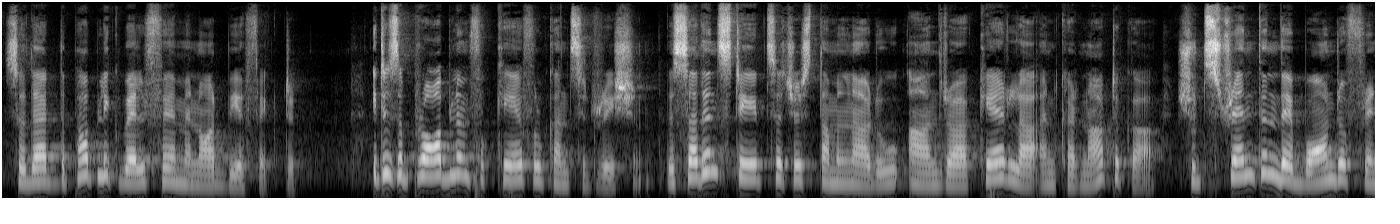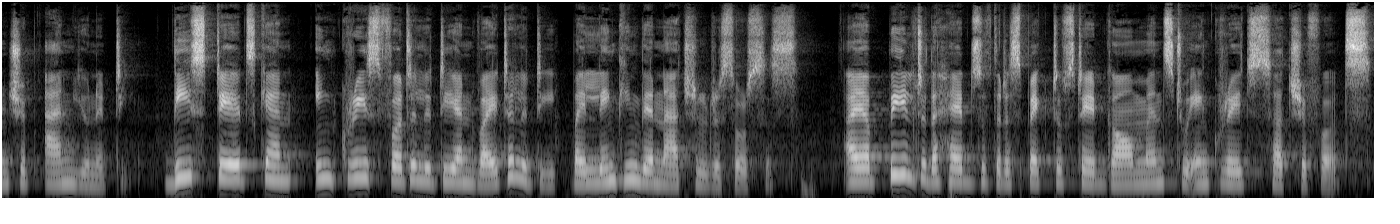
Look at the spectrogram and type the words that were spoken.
so that the public welfare may not be affected. It is a problem for careful consideration. The southern states such as Tamil Nadu, Andhra, Kerala, and Karnataka should strengthen their bond of friendship and unity. These states can increase fertility and vitality by linking their natural resources. I appeal to the heads of the respective state governments to encourage such efforts.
